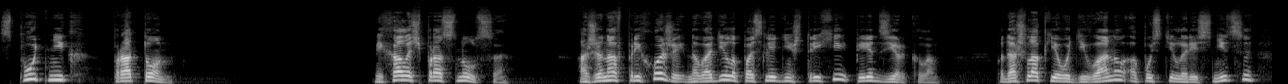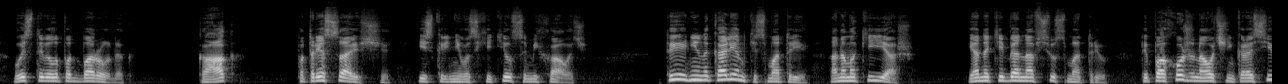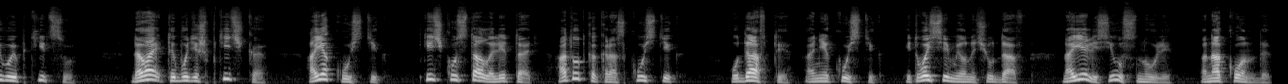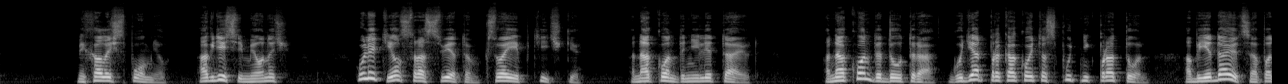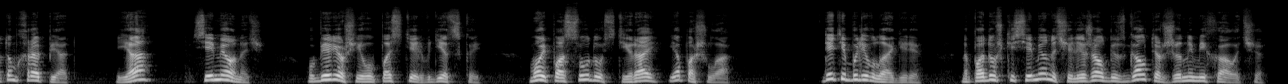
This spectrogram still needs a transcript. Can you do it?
Спутник Протон Михалыч проснулся, а жена в прихожей наводила последние штрихи перед зеркалом. Подошла к его дивану, опустила ресницы, выставила подбородок. «Как?» «Потрясающе!» — искренне восхитился Михалыч. «Ты не на коленки смотри, а на макияж. Я на тебя на всю смотрю. Ты похожа на очень красивую птицу. Давай ты будешь птичка, а я кустик. Птичка устала летать, а тут как раз кустик. Удав ты, а не кустик. И твой Семенович удав. Наелись и уснули. Анаконды. Михалыч вспомнил. А где Семенович? Улетел с рассветом к своей птичке. Анаконды не летают. Анаконды до утра гудят про какой-то спутник-протон. Объедаются, а потом храпят. Я? Семенович. Уберешь его постель в детской. Мой посуду, стирай, я пошла. Дети были в лагере. На подушке Семеновича лежал бюстгальтер жены Михалыча.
